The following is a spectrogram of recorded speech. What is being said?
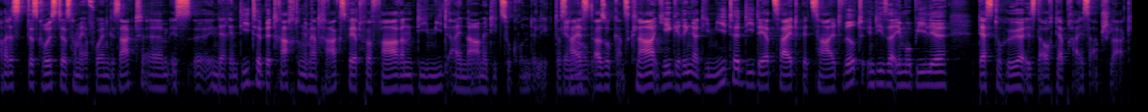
Aber das, das Größte, das haben wir ja vorhin gesagt, ähm, ist äh, in der Renditebetrachtung im Ertragswertverfahren die Mieteinnahme, die zugrunde liegt. Das genau. heißt also ganz klar, je geringer die Miete, die derzeit bezahlt wird in dieser Immobilie, desto höher ist auch der Preisabschlag.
